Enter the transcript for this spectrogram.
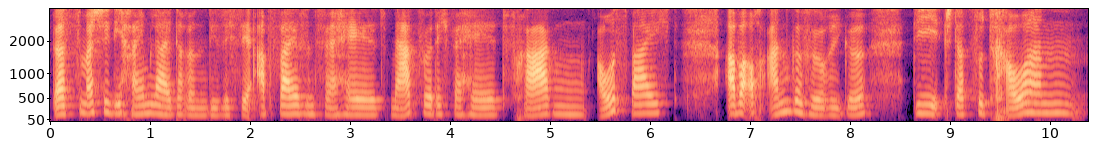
Da ist zum Beispiel die Heimleiterin, die sich sehr abweisend verhält, merkwürdig verhält, Fragen ausweicht, aber auch Angehörige, die statt zu trauern,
